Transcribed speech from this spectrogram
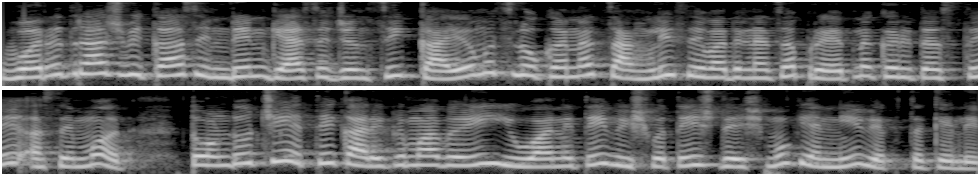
Varadaraj Vikas Indian gas agency कायमच लोकांना चांगली सेवा देण्याचा प्रयत्न करीत असते असे मत तोंडोची येथे कार्यक्रमावेळी युवा नेते विश्वतेश देशमुख यांनी व्यक्त केले.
